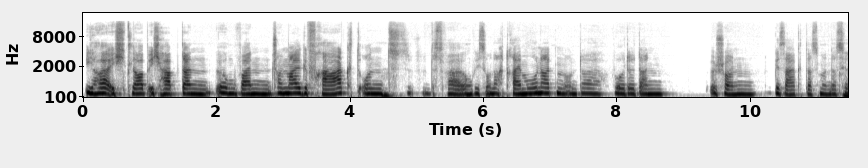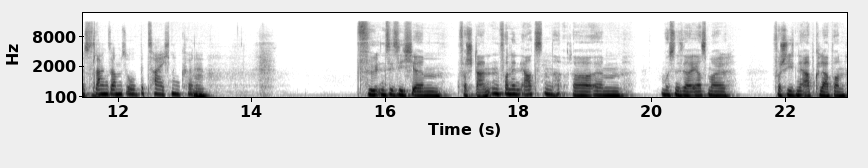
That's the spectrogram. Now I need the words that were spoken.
Ja, ich glaube, ich habe dann irgendwann schon mal gefragt und mhm. das war irgendwie so nach drei Monaten und da wurde dann schon gesagt, dass man das jetzt langsam so bezeichnen könne. Mhm. Fühlten Sie sich ähm, verstanden von den Ärzten oder ähm, mussten Sie ja erstmal verschiedene abklappern?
